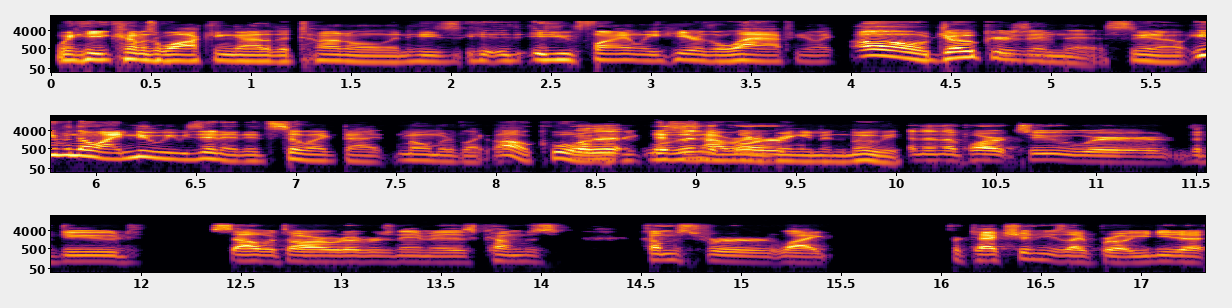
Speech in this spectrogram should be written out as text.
when he comes walking out of the tunnel and he's he, you finally hear the laugh and you're like oh joker's in mm-hmm. this you know even though i knew he was in it it's still like that moment of like oh cool well, then, this well, is how we're part, gonna bring him in the movie and then the part two where the dude salvatore whatever his name is comes comes for like protection. He's like bro you need to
